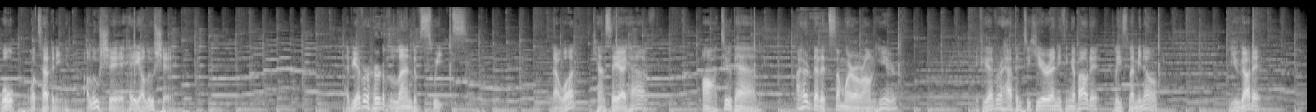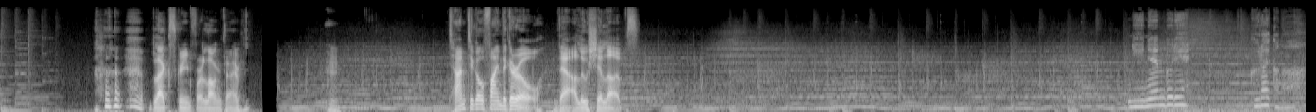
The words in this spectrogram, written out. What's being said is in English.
Whoa, what's happening? Alushe, hey Alushe. Have you ever heard of the Land of Sweets? That what? Can't say I have. Aw, too bad. I heard that it's somewhere around here. If you ever happen to hear anything about it, please let me know. You got it. Black screen for a long time. Hmm. Time to go find the girl that Alusha loves. 2年ぶりぐらいかな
